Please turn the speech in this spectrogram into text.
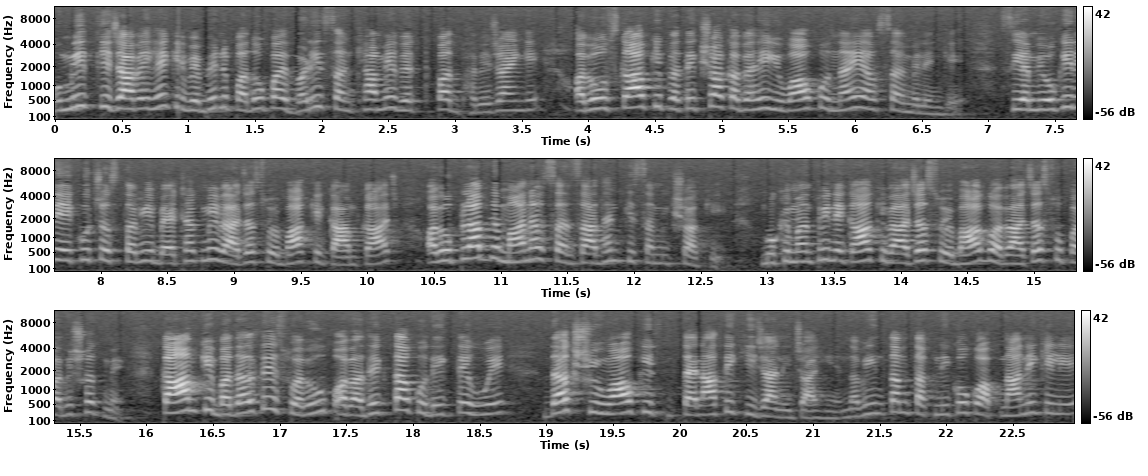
उम्मीद की जा रही है कि विभिन्न पदों पर बड़ी संख्या में रिक्त पद भरे जाएँगे और रोज़गार की प्रतीक्षा कर रहे युवाओं को नए अवसर मिलेंगे। सीएम योगी ने एक उच्च स्तरीय बैठक में राजस्व विभाग के कामकाज और उपलब्ध मानव संसाधन की समीक्षा की। मुख्यमंत्री ने कहा कि राजस्व विभाग और राजस्व परिषद में काम के बदलते स्वरूप और अधिकता को देखते हुए दक्ष युवाओं की तैनाती की जानी चाहिए। नवीनतम तकनीकों को अपनाने के लिए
